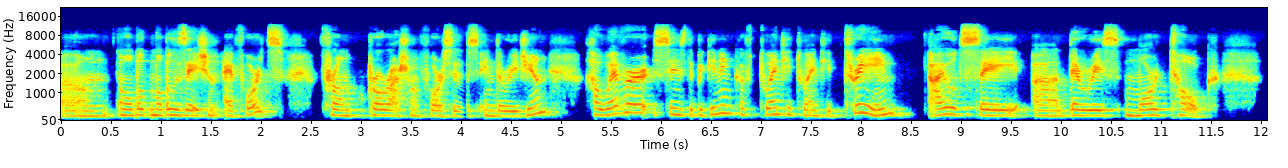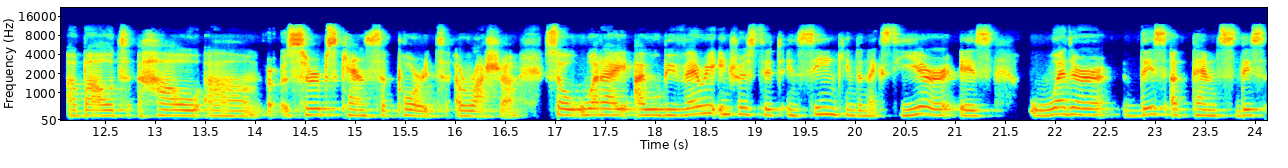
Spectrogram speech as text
um, mobilization efforts from pro Russian forces in the region. However, since the beginning of 2023, I would say uh, there is more talk about how um, Serbs can support uh, Russia. So, what I, I will be very interested in seeing in the next year is whether these attempts, these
